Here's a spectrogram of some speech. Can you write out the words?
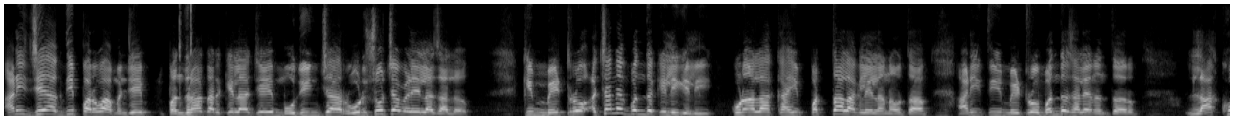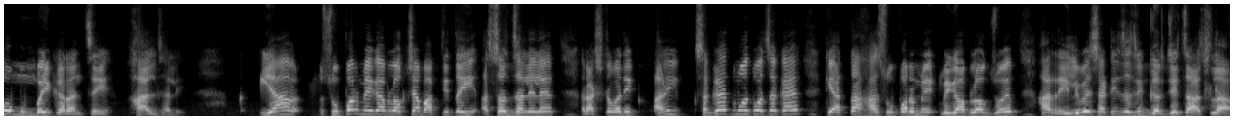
आणि जे अगदी परवा म्हणजे पंधरा तारखेला जे मोदींच्या रोड शोच्या वेळेला झालं की मेट्रो अचानक बंद केली गेली कुणाला काही पत्ता लागलेला नव्हता आणि ती मेट्रो बंद झाल्यानंतर लाखो मुंबईकरांचे हाल झाले. या सुपर मेगा ब्लॉकच्या बाबतीतही असंच झालेलं आहे. राष्ट्रवादी आणि सगळ्यात महत्त्वाचं काय? की आता हा सुपर मे मेगा ब्लॉक जो आहे हा रेल्वेसाठी जरी गरजेचा असला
